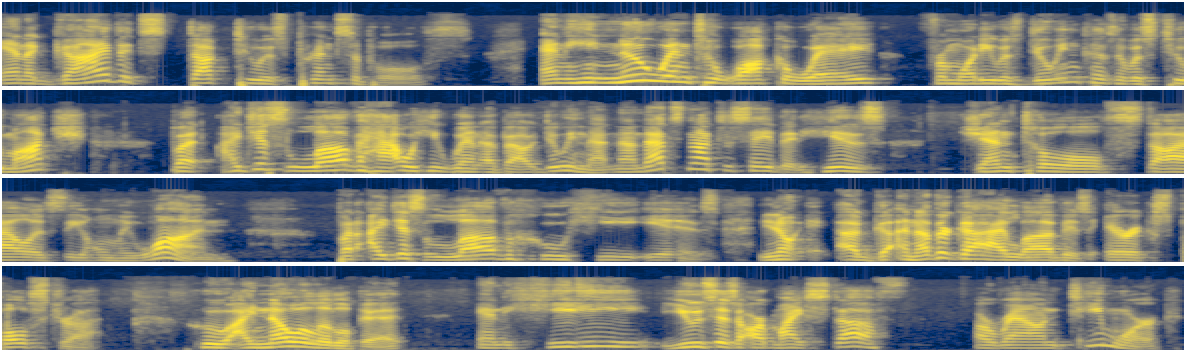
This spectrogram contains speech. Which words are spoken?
and a guy that stuck to his principles and he knew when to walk away from what he was doing because it was too much. But I just love how he went about doing that. Now, that's not to say that his gentle style is the only one, but I just love who he is. You know, a, another guy I love is Eric Spoelstra, who I know a little bit, and he uses our my stuff around teamwork.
